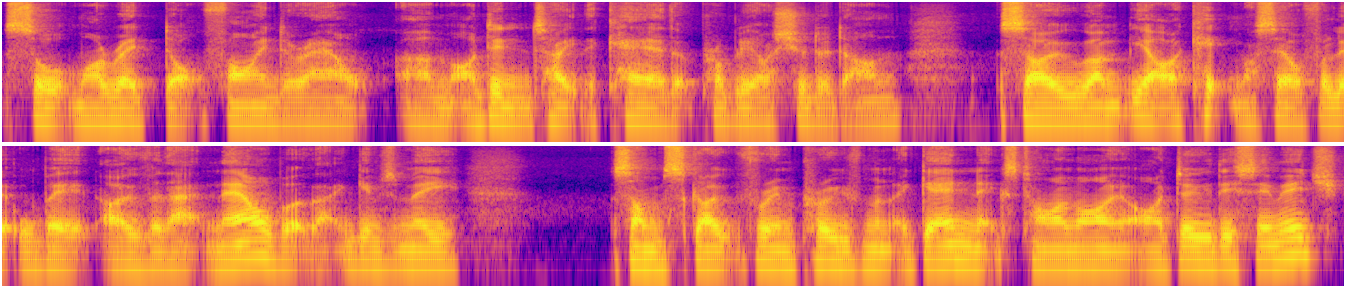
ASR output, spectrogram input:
sort my red dot finder out. Um, I didn't take the care that probably I should have done. So um, yeah, I kicked myself a little bit over that now, but that gives me some scope for improvement again next time I, I do this image.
